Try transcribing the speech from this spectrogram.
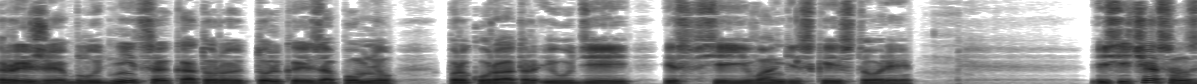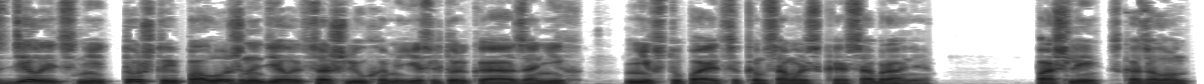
Рыжая блудница, которую только и запомнил прокуратор Иудеи из всей евангельской истории. И сейчас он сделает с ней то, что и положено делать со шлюхами, если только за них не вступается комсомольское собрание. «Пошли», — сказал он,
